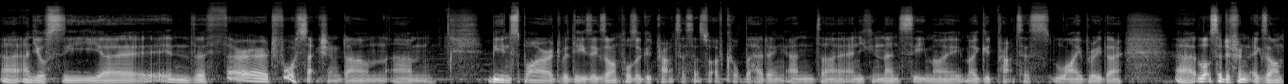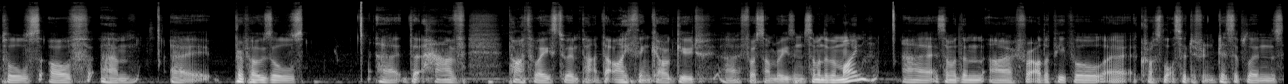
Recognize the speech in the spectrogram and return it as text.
uh, and you'll see in the third, fourth section down, um, be inspired with these examples of good practice. That's what I've called the heading, and and you can then see my my good practice library there. lots of different examples of um, proposals uh, that have pathways to impact that I think are good uh, for some reason. Some of them are mine, uh, some of them are for other people uh, across lots of different disciplines.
